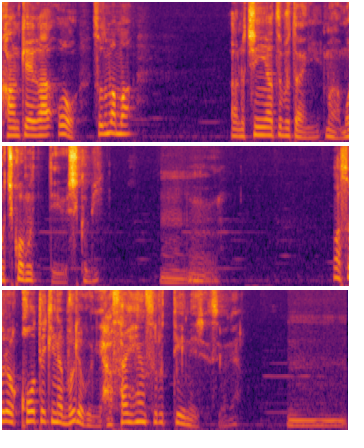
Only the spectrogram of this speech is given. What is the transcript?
関係がをそのままあの鎮圧部隊にまあ持ち込むっていう仕組み、うん。まあ、それを公的な武力に再編するっていうイメージですよね。うん。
